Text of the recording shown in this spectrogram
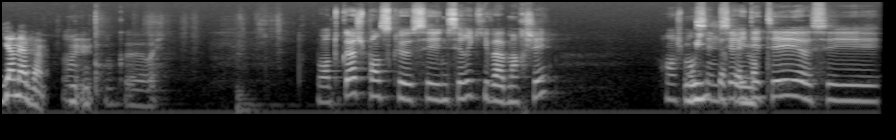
Il y en a 20. Ouais, donc, euh, ouais. Bon, en tout cas, je pense que c'est une série qui va marcher. Franchement, Oui, c'est une série d'été, euh, c'est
